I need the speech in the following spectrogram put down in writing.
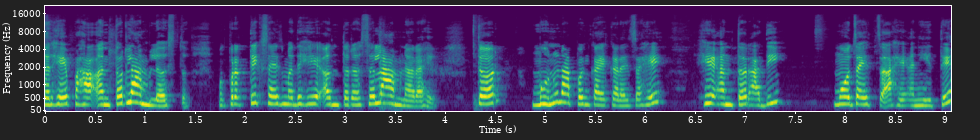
तर हे पहा अंतर लांबलं असतं. मग प्रत्येक साईजमध्ये हे अंतर असं लांबणार आहे. तर म्हणून आपण काय करायचं आहे? हे अंतर आधी मोजायचं आहे आणि इथे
